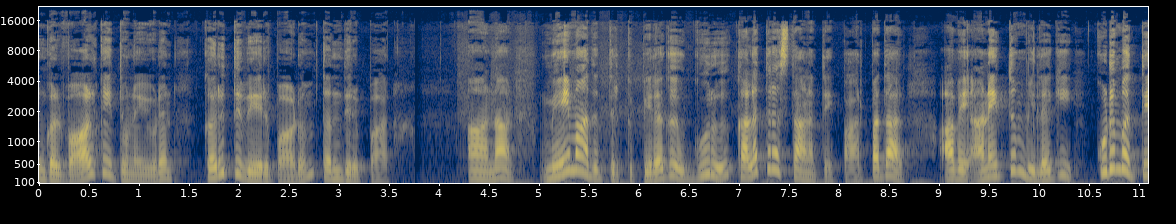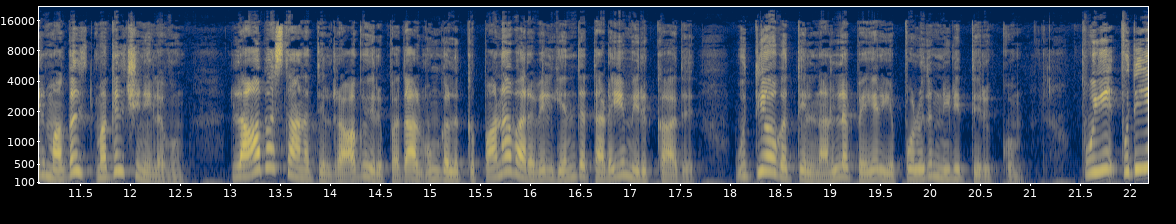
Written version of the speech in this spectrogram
உங்கள் வாழ்க்கை துணையுடன் கருத்து வேறுபாடும் தந்திருப்பார். ஆனால் மே மாதத்திற்கு பிறகு குரு கலத்திரஸ்தானத்தை பார்ப்பதால் அவை அனைத்தும் விலகி குடும்பத்தில் மகிழ் மகிழ்ச்சி நிலவும். லாபஸ்தானத்தில் ராகு இருப்பதால் உங்களுக்கு பண வரவில் எந்த தடையும் இருக்காது. உத்தியோகத்தில் நல்ல பெயர் எப்பொழுதும் நீடித்திருக்கும். புய புதிய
